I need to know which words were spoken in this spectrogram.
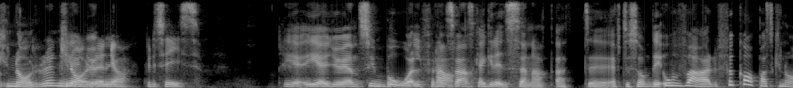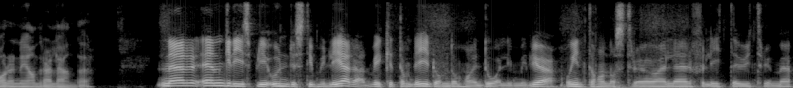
Knorren, Knorren ju, ja, precis. Är, är ju en symbol för den ja. svenska grisen att, att, eh, eftersom det... Och varför kapas knorren i andra länder? När en gris blir understimulerad, vilket de blir om de har en dålig miljö och inte har något strö eller för lite utrymme,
